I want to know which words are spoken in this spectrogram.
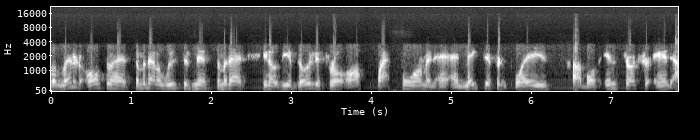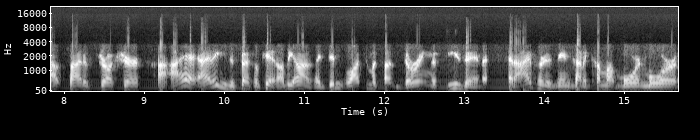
but Leonard also has some of that elusiveness, some of that, you know, the ability to throw off platform and, and, and make different plays uh, both in structure and outside of structure. Uh, I, I think he's a special kid. I'll be honest. I didn't watch him a ton during the season, and I've heard his name kind of come up more and more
